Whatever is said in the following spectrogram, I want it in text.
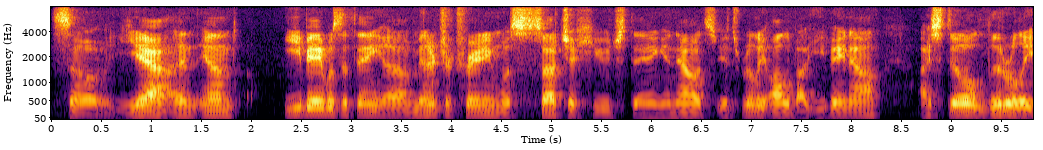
so yeah, and and eBay was the thing. Uh, miniature trading was such a huge thing, and now it's it's really all about eBay now. I still literally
